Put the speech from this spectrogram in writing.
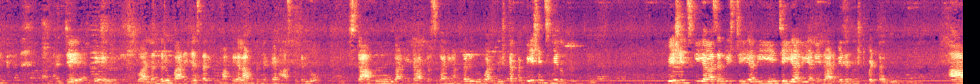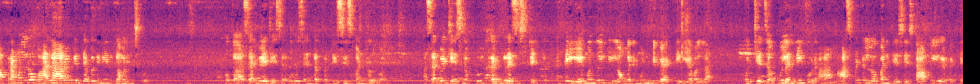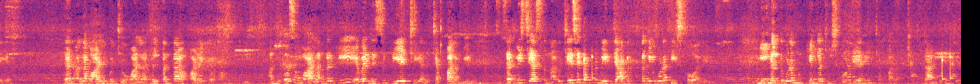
అంటే అంటే వాళ్ళందరూ బాగానే చేస్తారు. ఇప్పుడు మాకు ఎలా ఉంటుందంటే హాస్పిటల్లో స్టాఫ్ కానీ డాక్టర్స్ కానీ అందరూ వాళ్ళ దృష్టి అంతా పేషెంట్స్ మీద ఉంటుంది. పేషెంట్స్కి ఎలా సర్వీస్ చేయాలి ఏం చెయ్యాలి అనే దాని మీద దృష్టి పెట్టాలి. ఆ క్రమంలో వాళ్ళ ఆరోగ్యం దెబ్బతినేది గమనించుకోరు ఒక సర్వే చేశారు సెంటర్ ఫర్ డిసీజ్ కంట్రోల్ వాళ్ళు. ఆ సర్వే చేసినప్పుడు డ్రగ్ రెసిస్టెంట్ అంటే ఏ మందులకి లొంగని ముండి బ్యాక్టీరియా వల్ల వచ్చే జబ్బులన్నీ కూడా హాస్పిటల్లో పనిచేసే స్టాఫ్లు ఎఫెక్ట్ అయ్యాయి. దానివల్ల వాళ్ళు కొంచెం వాళ్ళ హెల్త్ అంతా పాడైపోతాం. Hmm. అందుకోసం వాళ్ళందరికీ అవేర్నెస్ క్రియేట్ చేయాలి చెప్పాలి మీరు. సర్వీస్ చేస్తున్నారు చేసేటప్పుడు మీరు జాగ్రత్తలు కూడా తీసుకోవాలి. మీ హెల్త్ కూడా ముఖ్యంగా చూసుకోండి అని చెప్పాలి. దాని గురించి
